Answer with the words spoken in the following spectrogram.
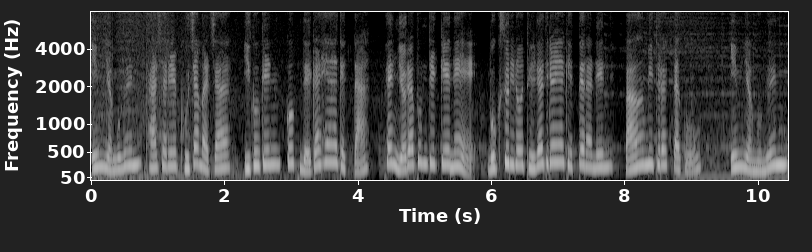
임영웅은 가사를 보자마자 이 곡엔 꼭 내가 해야겠다. 팬 여러분들께 내 목소리로 들려드려야겠다라는 마음이 들었다고. 임영웅은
